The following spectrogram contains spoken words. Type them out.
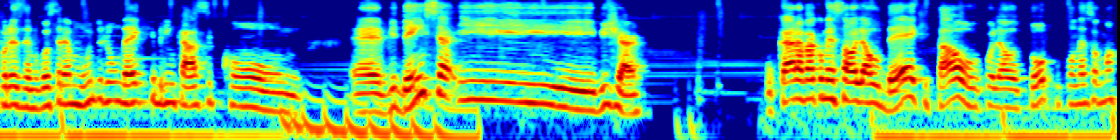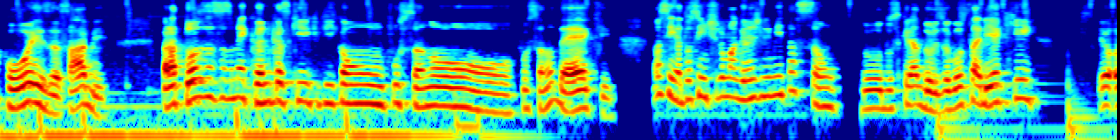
por exemplo, gostaria muito de um deck que brincasse com é, vidência e vigiar. O cara vai começar a olhar o deck e tal, olhar o topo, acontece alguma coisa, sabe? para todas essas mecânicas que, que ficam fuçando, fuçando deck. Então, assim, eu tô sentindo uma grande limitação do, dos criadores. Eu gostaria que. Eu,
